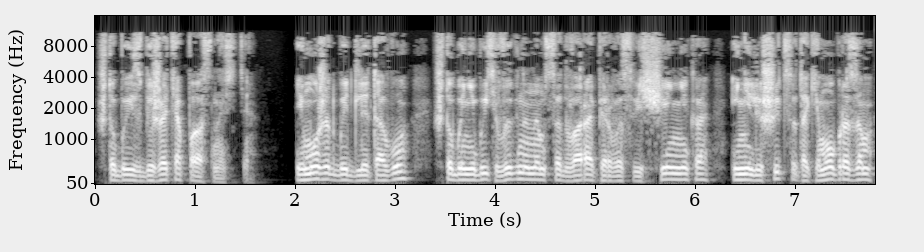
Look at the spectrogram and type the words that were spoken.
чтобы избежать опасности, и, может быть, для того, чтобы не быть выгнанным со двора первосвященника и не лишиться таким образом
